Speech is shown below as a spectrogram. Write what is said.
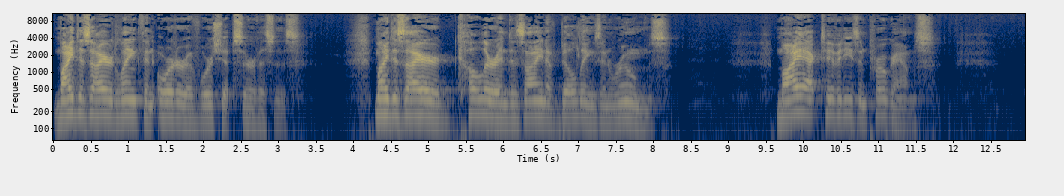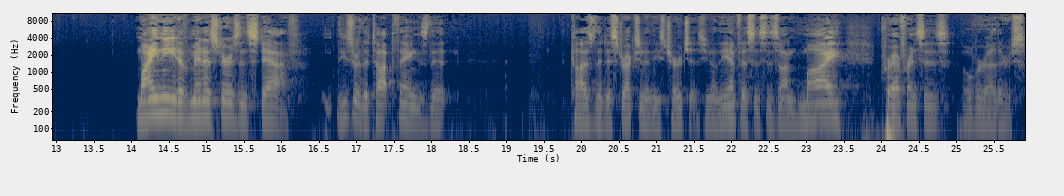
my desired length and order of worship services, my desired color and design of buildings and rooms, my activities and programs, my need of ministers and staff. These are the top things that cause the destruction of these churches. You know, the emphasis is on my preferences over others.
